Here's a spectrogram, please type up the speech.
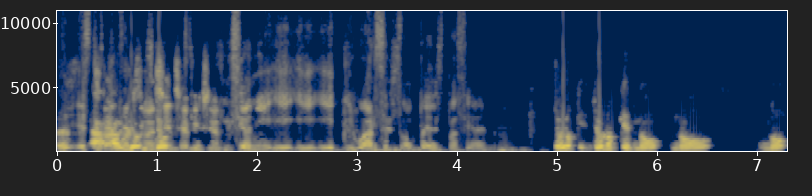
Es- Es- a- Star a- Wars yo- no es yo- ciencia ficción. ficción y, y, y, y- y Wars es ópera espacial, ¿no? yo lo que, yo lo que no, no, no,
